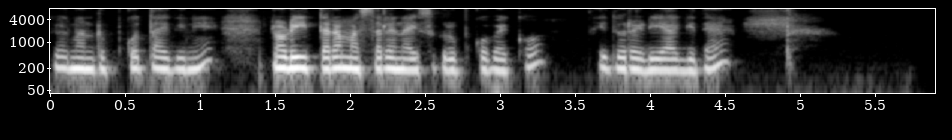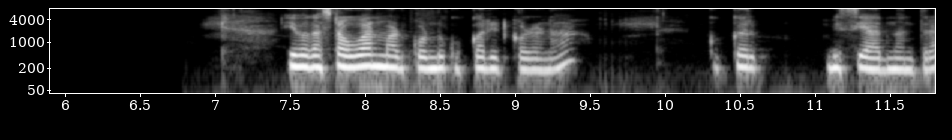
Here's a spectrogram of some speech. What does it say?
ಇವಾಗ ನಾನು ರುಬ್ಕೋತಾ ಇದ್ದೀನಿ. ನೋಡಿ ಈ ಥರ ಮಸಾಲೆ ನೈಸ್ಗೆ ರುಬ್ಕೋಬೇಕು. ಇದು ರೆಡಿಯಾಗಿದೆ ಇವಾಗ ಸ್ಟವ್ ಆನ್ ಮಾಡಿಕೊಂಡು ಕುಕ್ಕರ್ ಇಟ್ಕೊಳ್ಳೋಣ. ಕುಕ್ಕರ್ ಬಿಸಿ ಆದ ನಂತರ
